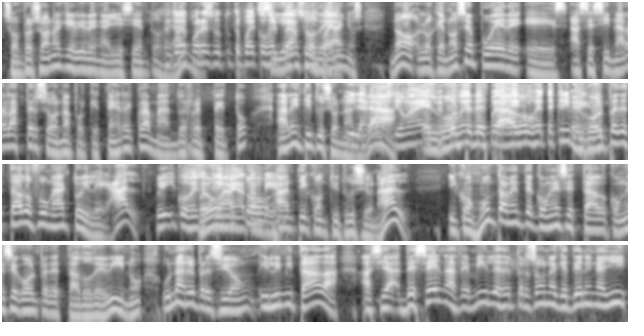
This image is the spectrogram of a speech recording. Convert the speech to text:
Son personas que viven allí cientos de años. Entonces, por eso tú te puedes coger cientos de años. No, lo que no se puede es asesinar a las personas porque estén reclamando el respeto a la institucionalidad. el golpe de Estado, este el golpe de Estado fue un acto ilegal. fue un acto anticonstitucional y conjuntamente con ese Estado, con ese golpe de Estado, devino una represión ilimitada hacia decenas de miles de personas que tienen allí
